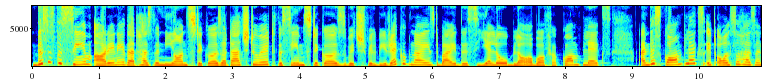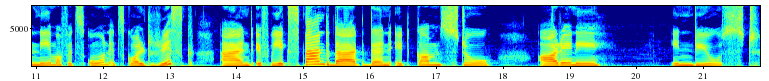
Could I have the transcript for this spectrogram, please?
This is the same RNA that has the neon stickers attached to it, the same stickers which will be recognized by this yellow blob of a complex. And this complex, it also has a name of its own. It's called RISC. And if we expand that, then it comes to RNA induced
